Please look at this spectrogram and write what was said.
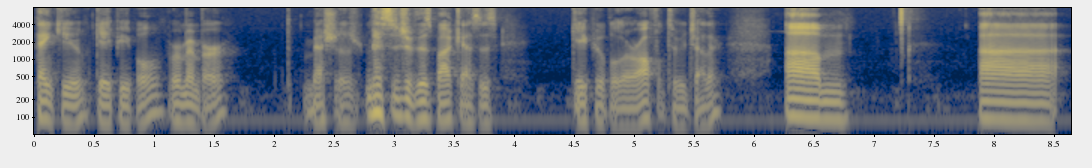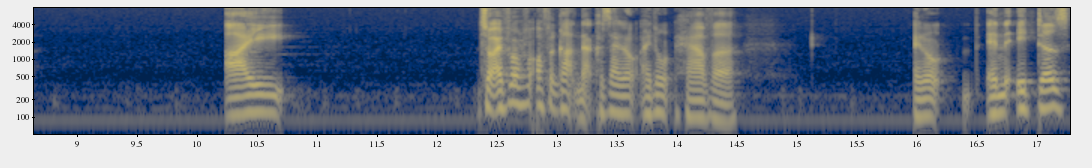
Thank you, gay people. Remember, the message message of this podcast is gay people are awful to each other. Um, uh, I so I've often gotten that because I don't I don't have a I don't and it does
